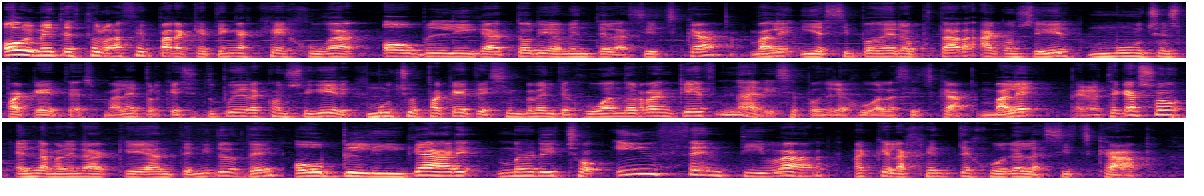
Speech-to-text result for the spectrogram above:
Obviamente esto lo hace para que tengas que jugar obligatoriamente la Siege Cup, ¿vale? Y así poder optar a conseguir muchos paquetes, ¿vale? Porque si tú pudieras conseguir muchos paquetes simplemente jugando Ranked, nadie se podría jugar la Siege Cup, ¿vale? Pero en este caso es la manera que han tenido de obligar, mejor dicho, incentivar a que la gente juegue la Siege Cup.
